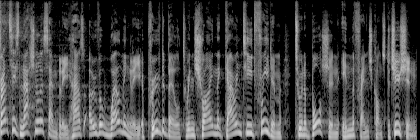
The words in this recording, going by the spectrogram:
France's National Assembly has overwhelmingly approved a bill to enshrine the guaranteed freedom to an abortion in the French constitution.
